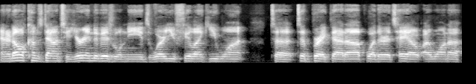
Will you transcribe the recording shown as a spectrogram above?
and it all comes down to your individual needs where you feel like you want to to break that up whether it's hey i, I want to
